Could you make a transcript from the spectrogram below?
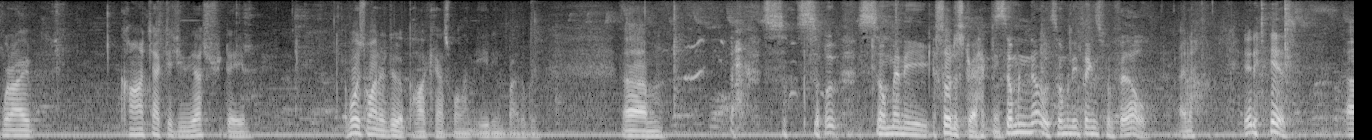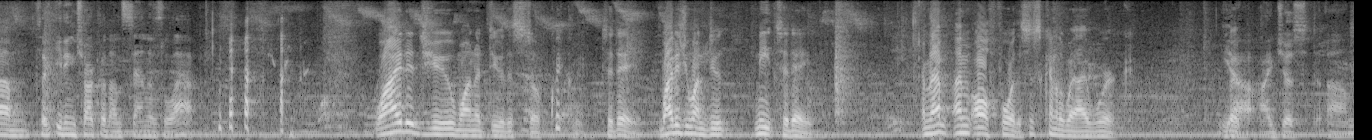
When I contacted you yesterday, I've always wanted to do a podcast while I'm eating, by the way. Um, so, so, so many, So distracting. so many notes, so many things fulfilled. I know. It is. It's like eating chocolate on Santa's lap. Why did you want to do this so quickly today? Why did you want to do meet today? I mean, I'm, I'm all for this. This is kind of the way I work. Yeah, I just, um,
